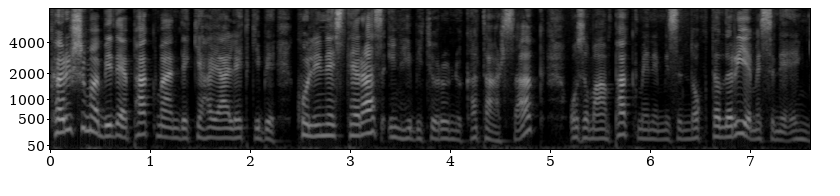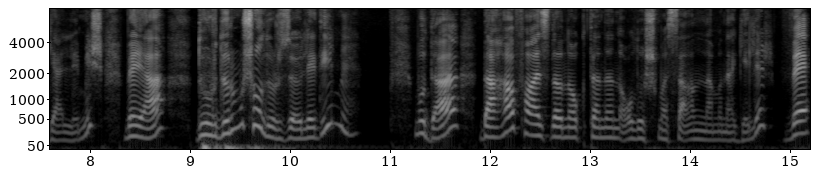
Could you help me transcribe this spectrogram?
karışıma bir de Pacman'deki hayalet gibi kolinesteraz inhibitörünü katarsak, o zaman Pacman'imizin noktaları yemesini engellemiş veya durdurmuş oluruz öyle değil mi? Bu da daha fazla noktanın oluşması anlamına gelir ve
